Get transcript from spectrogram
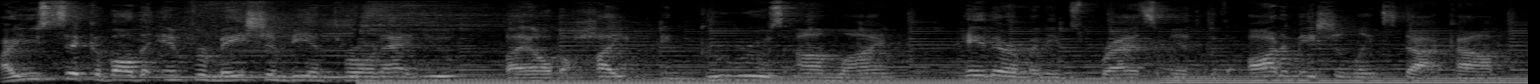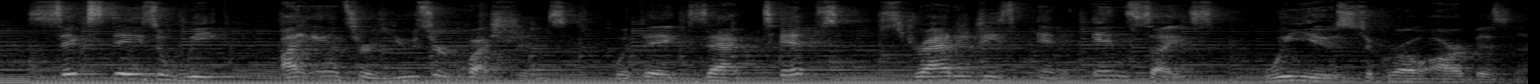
Are you sick of all the information being thrown at you by all the hype and gurus online? Hey there, my name is Brad Smith with AutomationLinks.com. Six days a week, I answer user questions with the exact tips, strategies, and insights we use to grow our business.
